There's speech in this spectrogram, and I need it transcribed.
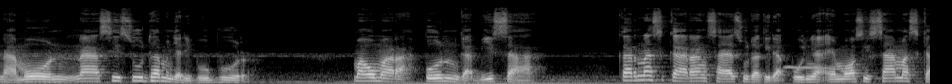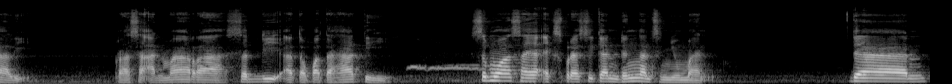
Namun nasi sudah menjadi bubur. Mau marah pun gak bisa Karena sekarang saya sudah tidak punya emosi sama sekali. Perasaan marah, sedih, atau patah hati semua saya ekspresikan dengan senyuman. Dan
